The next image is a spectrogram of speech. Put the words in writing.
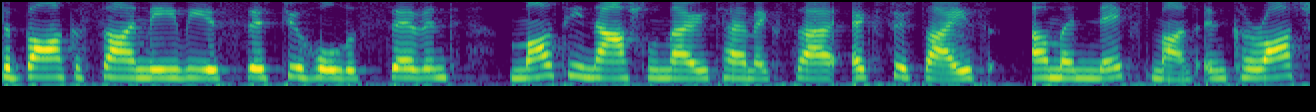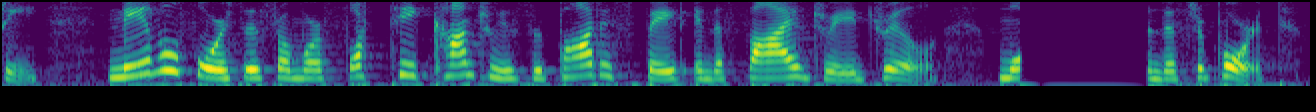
The Pakistan Navy is set to hold the seventh multinational maritime exi- exercise Aman next month in Karachi. Naval forces from over 40 countries will participate in the five-day drill. More in this report.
